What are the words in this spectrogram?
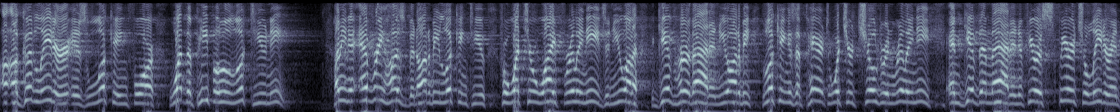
A, good leader is looking for what the people who look to you need. I mean, every husband ought to be looking to you for what your wife really needs, and you ought to give her that, and you ought to be looking as a parent to what your children really need and give them that. And if you're a spiritual leader in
